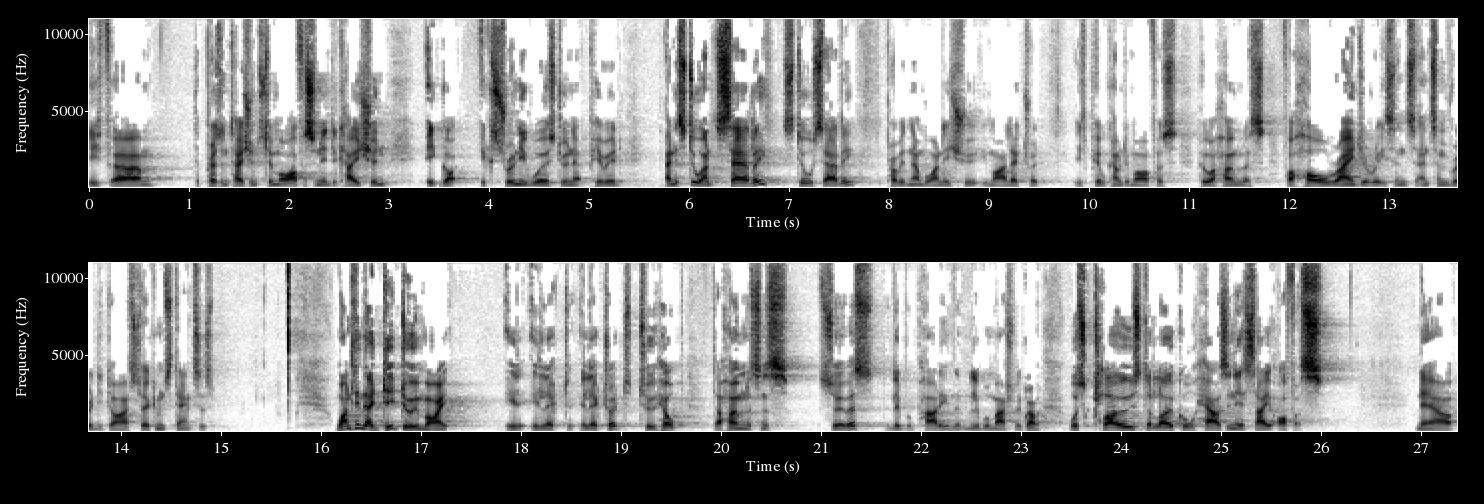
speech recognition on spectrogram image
if um, the presentations to my office are an indication, it got extremely worse during that period. And it's still, sadly, still sadly, probably the number one issue in my electorate is people come to my office who are homeless for a whole range of reasons and some really dire circumstances. One thing they did do in my elect electorate to help the homelessness service, the Liberal Party, the Liberal Marshall government, was close the local Housing SA office. Now,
